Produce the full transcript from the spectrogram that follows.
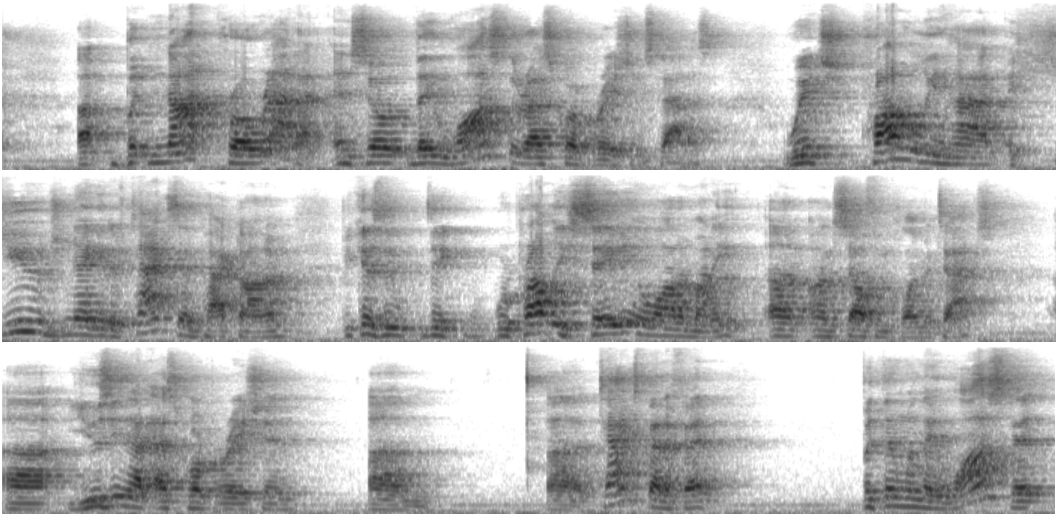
uh, but not pro rata. And so they lost their S corporation status, which probably had a huge negative tax impact on them because they, they were probably saving a lot of money on, on self-employment tax, uh, using that S corporation um, uh, tax benefit, but then when they lost it,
